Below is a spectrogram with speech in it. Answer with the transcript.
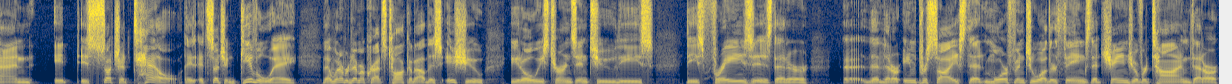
And it is such a tell, it's such a giveaway that whenever Democrats talk about this issue, it always turns into these these phrases that are uh, that, that are imprecise, that morph into other things, that change over time, that are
